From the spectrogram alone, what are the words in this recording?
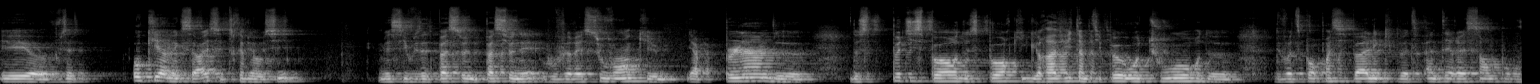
Et vous êtes OK avec ça, et c'est très bien aussi. Mais si vous êtes passionné, vous verrez souvent qu'il y a plein de, de petits sports, de sports qui gravitent un petit peu autour de, de votre sport principal et qui peut être intéressant pour vous.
